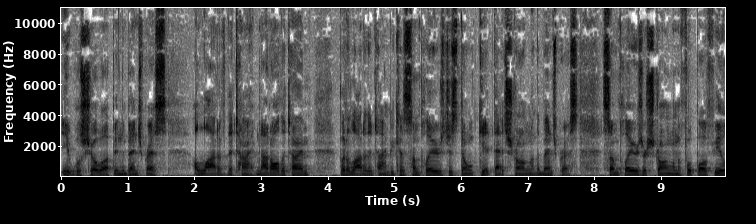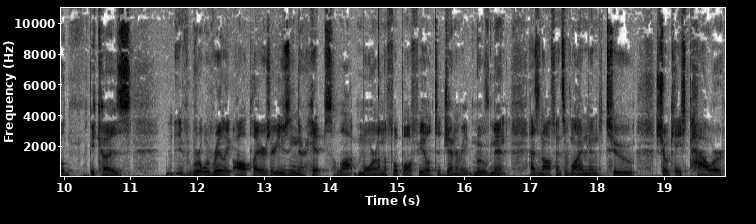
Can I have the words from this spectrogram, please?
it will show up in the bench press a lot of the time. Not all the time but a lot of the time because some players just don't get that strong on the bench press. Some players are strong on the football field because really all players are using their hips a lot more on the football field to generate movement as an offensive lineman to showcase power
